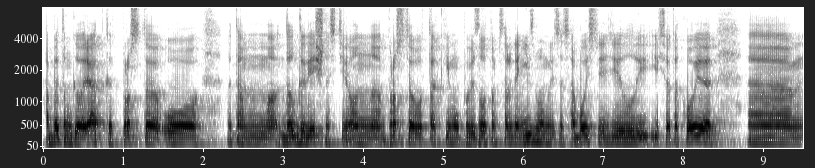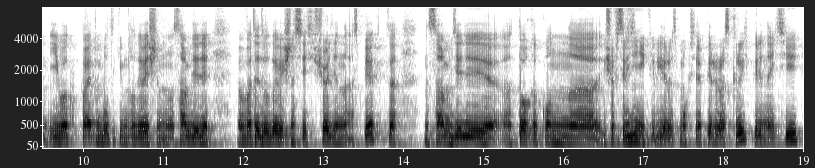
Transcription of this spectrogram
об этом говорят как просто о там, долговечности. Он просто вот так ему повезло там, с организмом, и за собой следил, и, и все такое. Э, и вот поэтому был таким долговечным. Но на самом деле в этой долговечности есть еще один аспект. На самом деле то, как он э, еще в середине карьеры смог себя перераскрыть, перенайти,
